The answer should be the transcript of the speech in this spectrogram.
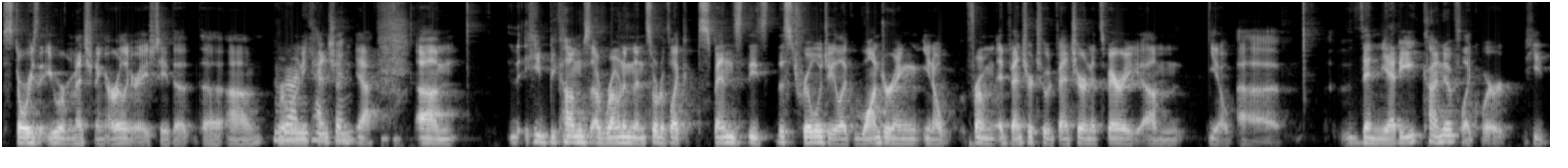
stories that you were mentioning earlier, HT, the the uh, Rurouni Kenshin, yeah. Um, he becomes a Ronin and sort of like spends these this trilogy like wandering, you know, from adventure to adventure, and it's very um, you know, uh, vignette kind of like where he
